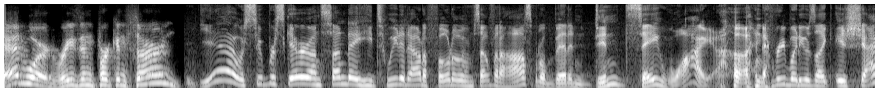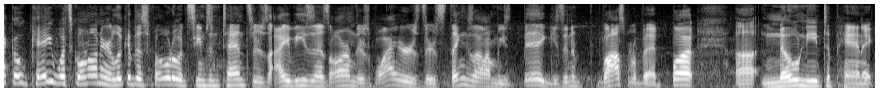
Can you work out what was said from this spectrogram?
Edward, reason for concern? Yeah, it was super scary on Sunday. He tweeted out a photo of himself in a hospital bed and didn't say why. and everybody was like, Is Shaq okay? What's going on here? Look at this photo. It seems intense. There's IVs in his arm, there's wires, there's things on him. He's big, he's in a hospital bed. But uh, no need to panic.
